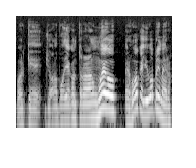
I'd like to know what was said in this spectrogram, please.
Porque yo no podía controlar un juego, el juego que yo iba primero.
